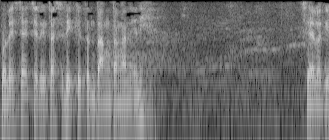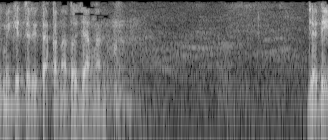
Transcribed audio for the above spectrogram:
Boleh saya cerita sedikit tentang tangan ini? Saya lagi mikir ceritakan atau jangan. Jadi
